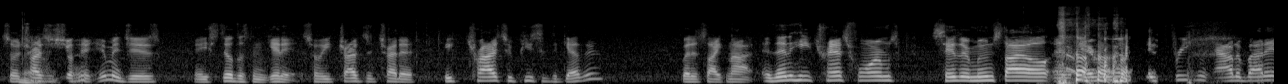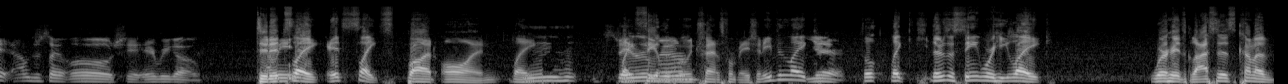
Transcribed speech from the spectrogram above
So it tries to show him images, and he still doesn't get it. So he tries to try to he tries to piece it together, but it's like not. And then he transforms Sailor Moon style, and everyone is freaking out about it. I'm just like, oh shit, here we go. Dude, I it's mean- like it's like spot on, like Mhm. like Sailor Moon transformation. Even like yeah, the, like he- there's a scene where he like where his glasses kind of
